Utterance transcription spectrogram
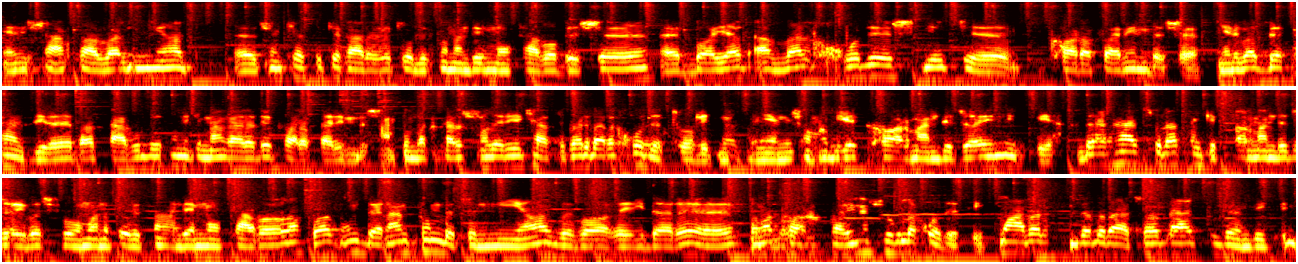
یعنی شخص اول میاد چون کسی که قرار تولید کننده محتوا بشه باید اول خودش یک کارآفرین بشه. یعنی باید بپذیره باید قبول بکنه که من قراره کارآفرین بشم. چون وقتی شما داری یک کسب کاری برای خودت تولید می‌کنی یعنی شما دیگه کارمند جایی نیستی. در هر صورت که کارمند جایی باشی به عنوان تولید کننده محتوا باز اون برندتون به تو نیاز واقعی داره شما کارآفرین شغل خودتی. ما اول اینجا به بچه‌ها درس زندگی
